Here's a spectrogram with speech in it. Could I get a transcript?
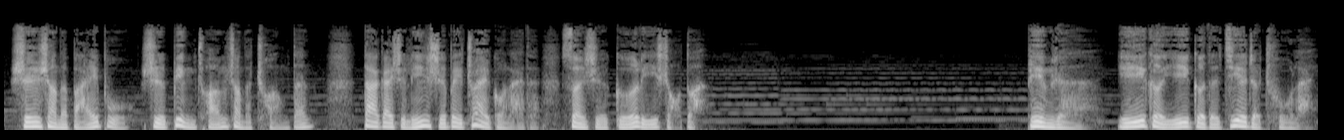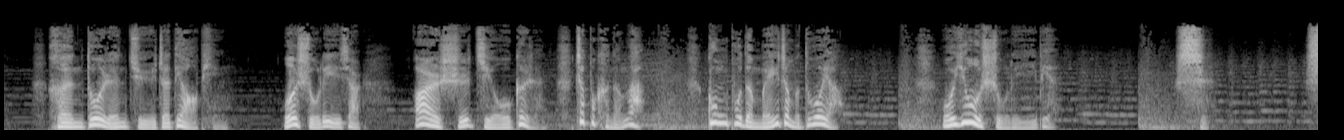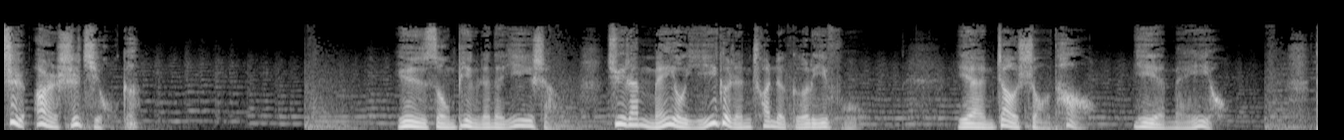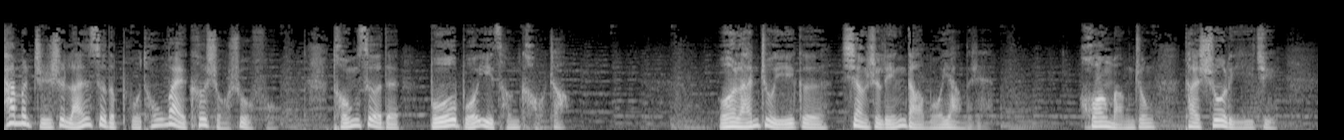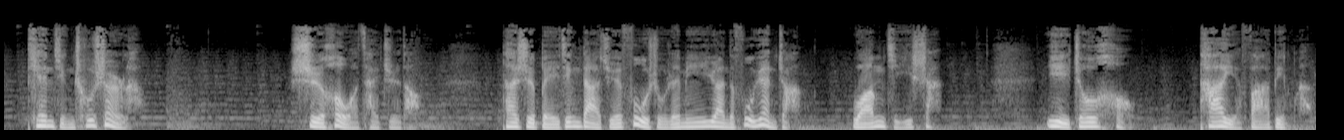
身上的白布是病床上的床单，大概是临时被拽过来的，算是隔离手段。病人一个一个的接着出来，很多人举着吊瓶，我数了一下，二十九个人，这不可能啊！公布的没这么多呀。我又数了一遍，是。是二十九个。运送病人的医生，居然没有一个人穿着隔离服，眼罩、手套也没有，他们只是蓝色的普通外科手术服，同色的薄薄一层口罩。我拦住一个像是领导模样的人，慌忙中他说了一句：“天井出事儿了。”事后我才知道，他是北京大学附属人民医院的副院长王吉善。一周后，他也发病了。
